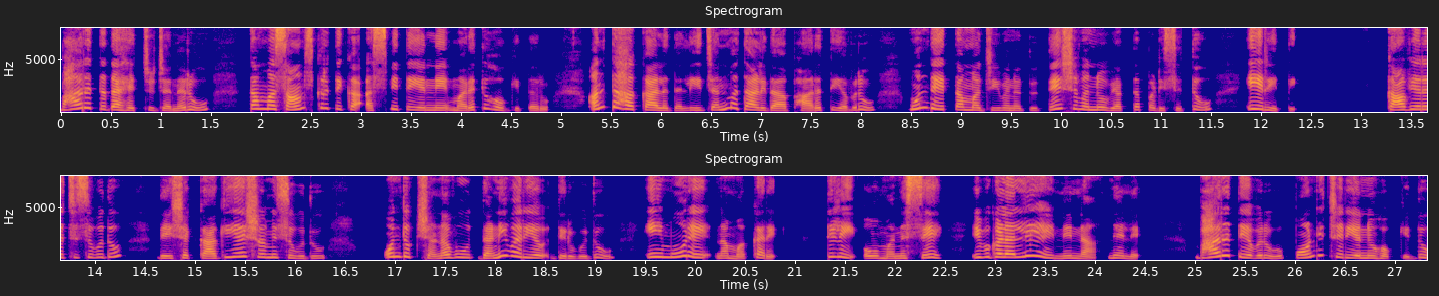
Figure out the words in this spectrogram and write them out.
ಭಾರತದ ಹೆಚ್ಚು ಜನರು ತಮ್ಮ ಸಾಂಸ್ಕೃತಿಕ ಅಸ್ಮಿತೆಯನ್ನೇ ಮರೆತು ಹೋಗಿದ್ದರು. ಅಂತಹ ಕಾಲದಲ್ಲಿ ಜನ್ಮ ತಾಳಿದ ಭಾರತೀಯವರು ಮುಂದೆ ತಮ್ಮ ಜೀವನದುದ್ದೇಶವನ್ನು ವ್ಯಕ್ತಪಡಿಸಿದ್ದು ಈ ರೀತಿ. ಕಾವ್ಯ ರಚಿಸುವುದು, ದೇಶಕ್ಕಾಗಿಯೇ ಶ್ರಮಿಸುವುದು, ಒಂದು ಕ್ಷಣವೂ ದಣಿವರಿಯದಿರುವುದು ಈ ಮೂರೇ ನಮ್ಮ ಕರೆ. ತಿಳಿ, ಓ ಮನಸ್ಸೇ ಇವುಗಳಲ್ಲಿಯೇ ನಿನ್ನ ನೆಲೆ. ಭಾರತೀಯವರು ಪಾಂಡಿಚೇರಿಯನ್ನು ಹೊಕ್ಕಿದ್ದು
